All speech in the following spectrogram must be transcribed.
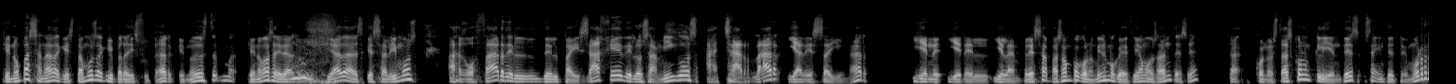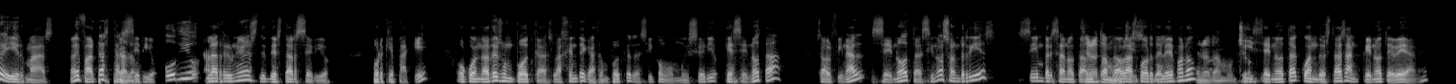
que no pasa nada, que estamos aquí para disfrutar, que no, que no vas a ir a las Olimpiadas, que salimos a gozar del, del, paisaje, de los amigos, a charlar y a desayunar. Y en, y, en el, y en, la empresa pasa un poco lo mismo que decíamos antes. ¿eh? O sea, cuando estás con clientes, o sea, intentemos reír más. No me falta estar serio. Odio las reuniones de, de estar serio. Porque ¿para qué? O cuando haces un podcast, la gente que hace un podcast así como muy serio, que se nota, sea, al final se nota. Si no sonríes, siempre se ha notado cuando hablas por teléfono. Se nota mucho. Y se nota cuando estás, aunque no te vean. ¿eh?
